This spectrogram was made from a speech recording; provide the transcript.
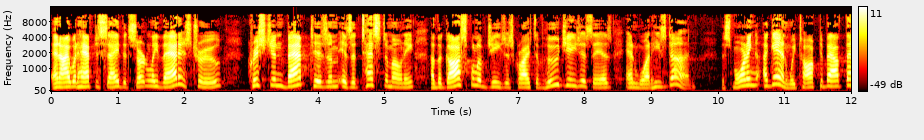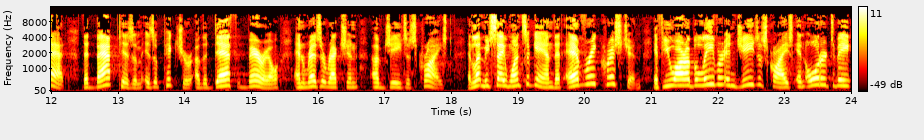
And I would have to say that certainly that is true. Christian baptism is a testimony of the gospel of Jesus Christ, of who Jesus is and what he's done. This morning, again, we talked about that. That baptism is a picture of the death, burial, and resurrection of Jesus Christ. And let me say once again that every Christian, if you are a believer in Jesus Christ, in order to be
